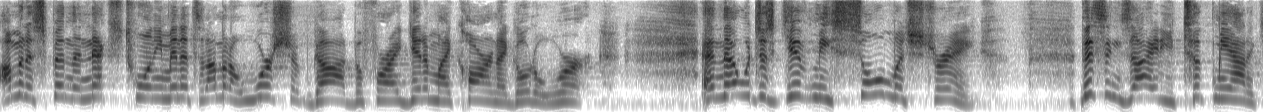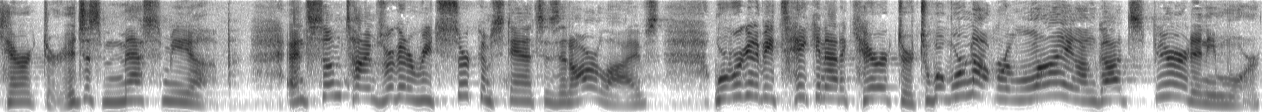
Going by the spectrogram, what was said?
I'm gonna spend the next 20 minutes and I'm gonna worship God before I get in my car and I go to work. And that would just give me so much strength. This anxiety took me out of character, it just messed me up. And sometimes we're going to reach circumstances in our lives where we're going to be taken out of character to where we're not relying on God's Spirit anymore.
